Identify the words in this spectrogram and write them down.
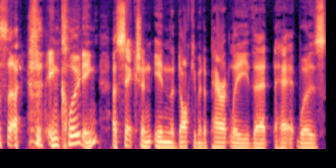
so, including a section in the document apparently that ha- was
